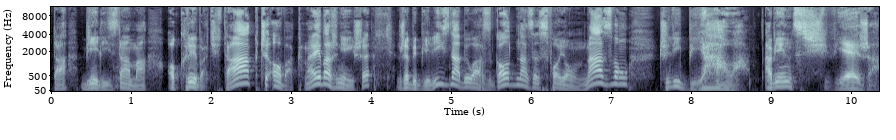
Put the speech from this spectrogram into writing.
ta bielizna ma okrywać. Tak czy owak, najważniejsze, żeby bielizna była zgodna ze swoją nazwą, czyli biała, a więc świeża,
